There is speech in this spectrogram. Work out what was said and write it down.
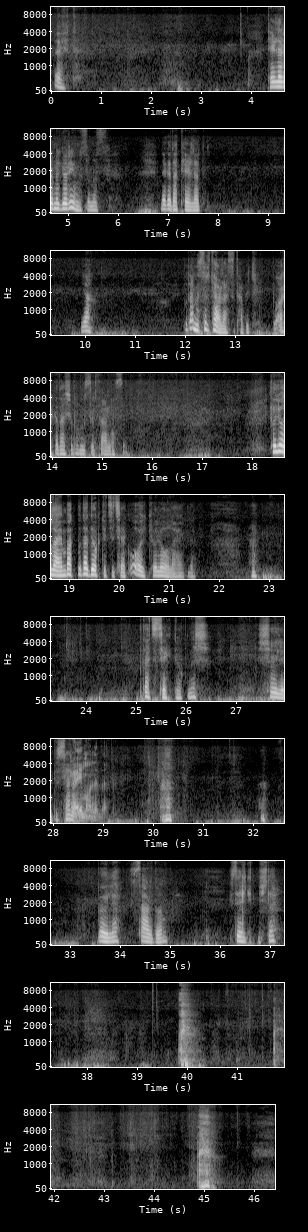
Evet. Terlerimi görüyor musunuz? Ne kadar terledim. Ya. Bu da mısır tarlası tabii ki. Bu arkadaşımın mısır tarlası. Köle olayım bak bu da döktü çiçek. Oy köle olayım. Hah. Bu da çiçek dökmüş. Şöyle bir sarayım onu da. Böyle sardım. Güzel gitmişler.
